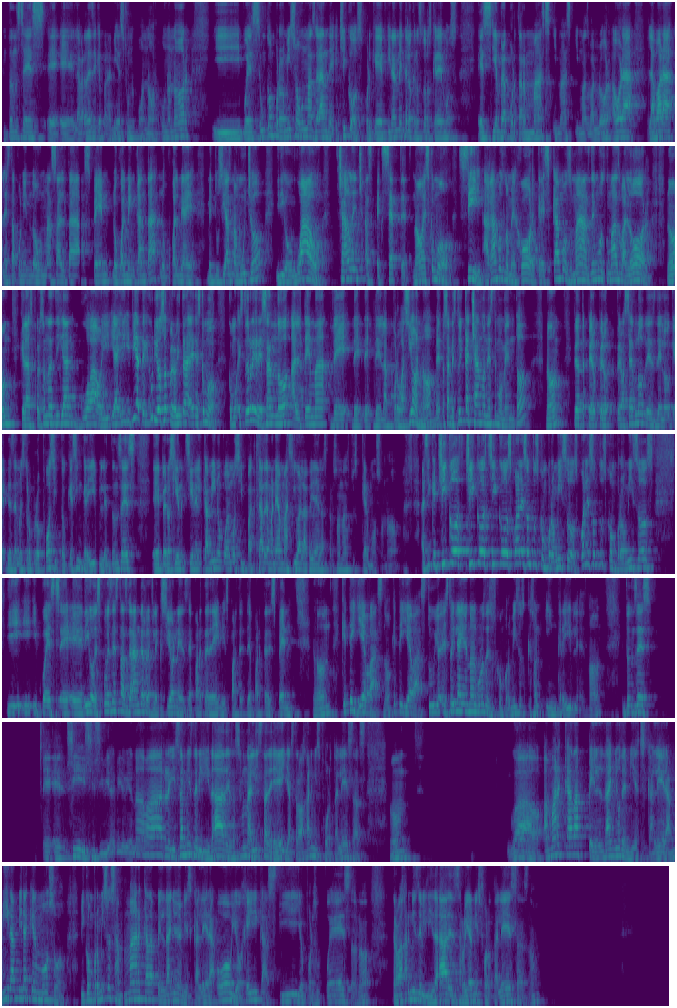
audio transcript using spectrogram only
Entonces, eh, la verdad es de que para mí es un honor, un honor y pues un compromiso aún más grande, chicos, porque finalmente lo que nosotros queremos es siempre aportar más y más y más valor. Ahora la vara la está poniendo aún más alta Spen, lo cual me encanta, lo cual me, me entusiasma mucho y digo, wow, challenge accepted, ¿no? Es como, sí, hagamos lo mejor, crezcamos más, demos más valor, ¿no? Que las personas digan, wow, y, fíjate qué curioso, pero ahorita es como, como estoy regresando al tema de, de, de, la aprobación, ¿no? O sea, me estoy cachando en este momento, ¿no? Pero, pero, pero, pero hacerlo desde, lo que, desde nuestro propósito, que es increíble. Entonces, eh, pero si en, si en el camino podemos impactar de manera masiva la vida de las personas, pues qué hermoso, ¿no? Así que chicos, chicos, chicos, ¿cuáles son tus compromisos? ¿Cuáles son tus compromisos? Y, pues eh, eh, digo, después de estas grandes reflexiones de parte de Amy, parte, de parte de Spen, ¿no? ¿Qué te llevas, no? ¿Qué te llevas? Tú, yo estoy leyendo algunos de sus compromisos que son increíbles, ¿no? Entonces, Eh, sí, sí, sí, mira, mira, mira, nada más, revisar mis debilidades, hacer una lista de ellas, trabajar mis fortalezas. Wow, amar cada peldaño de mi escalera. Mira, mira qué hermoso. Mi compromiso es amar cada peldaño de mi escalera. Obvio, Heidi Castillo, por supuesto, ¿no? Trabajar mis debilidades, desarrollar mis fortalezas, ¿no?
